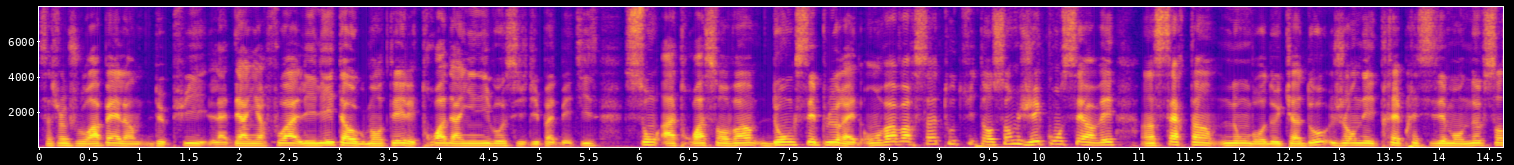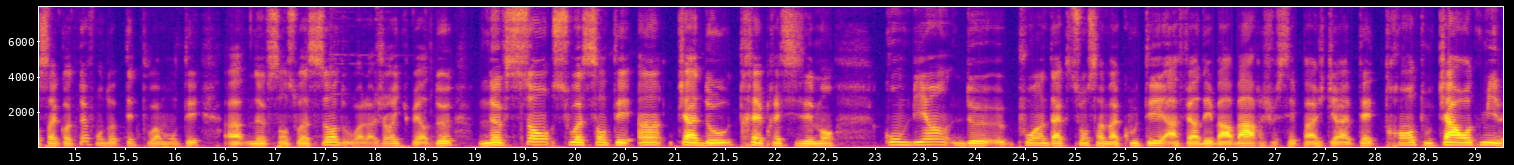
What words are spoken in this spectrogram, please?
Sachant que je vous rappelle, hein, depuis la dernière fois, l'élite a augmenté, les trois derniers niveaux, si je dis pas de bêtises, sont à 320, donc c'est plus raide. On va voir ça tout de suite ensemble. J'ai conservé un certain nombre de cadeaux, j'en ai très précisément 959, on doit peut-être pouvoir monter à 960, voilà, je récupère deux, 961 cadeaux très précisément. Combien de euh, points d'action ça m'a coûté à faire des barbares? Je sais pas, je dirais peut-être 30 ou 40 000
